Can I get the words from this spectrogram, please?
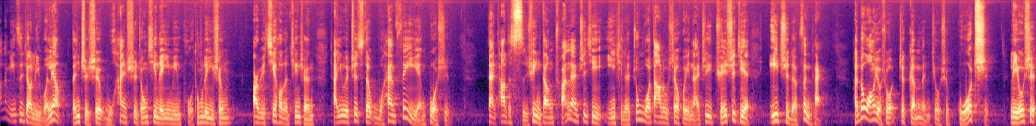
他的名字叫李文亮，本只是武汉市中心的一名普通的医生。二月七号的清晨，他因为这次的武汉肺炎过世。但他的死讯当传来之际，引起了中国大陆社会乃至于全世界一致的愤慨。很多网友说，这根本就是国耻。理由是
